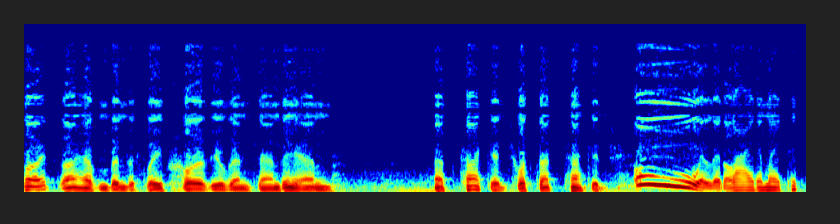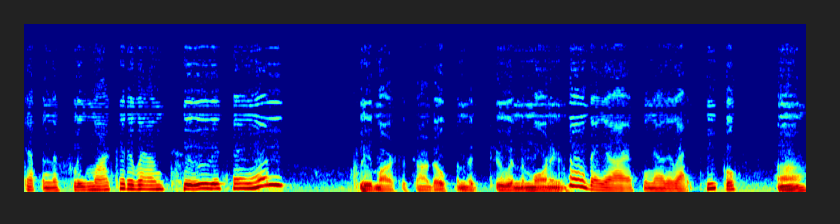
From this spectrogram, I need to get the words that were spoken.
Right. I haven't been to sleep. Where have you been, Sandy? And that package. What's that package? Oh, a little item I picked up in the flea market around 2 this a.m. Flea markets aren't open at 2 in the morning. Well, they are if you know the right people. Huh?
